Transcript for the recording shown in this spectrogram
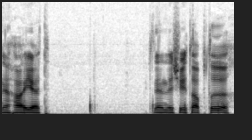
Nəhayət. Bir dənə də şey tapdıq.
